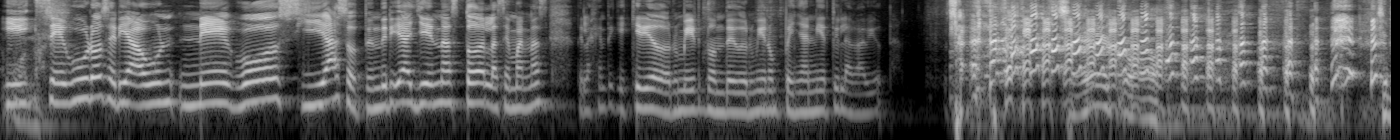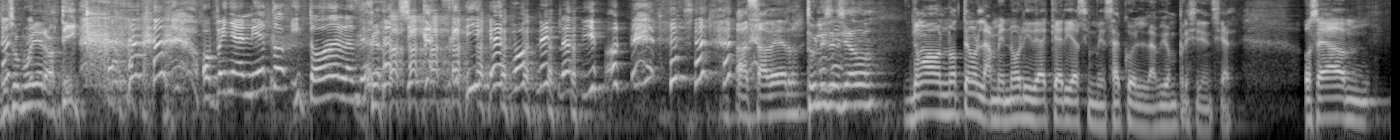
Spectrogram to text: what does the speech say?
Y seguro sería un negociazo. Tendría llenas todas las semanas de la gente que quiere dormir donde durmieron Peña Nieto y la gaviota. Seco. Se puso muy erótico. O Peña Nieto y todas las demás chicas que llevo en el avión. A saber, ¿Tú, licenciado? no, no tengo la menor idea qué haría si me saco el avión presidencial. O sea, mm,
